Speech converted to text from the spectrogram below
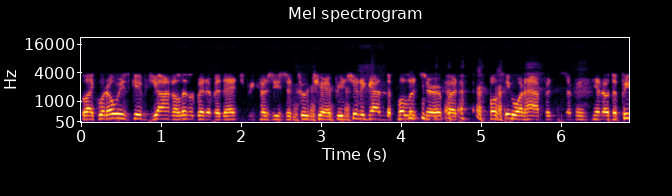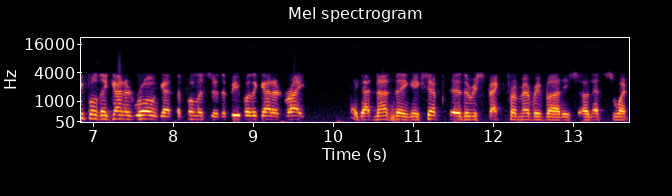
like would always give John a little bit of an edge because he's a true champion. Should have gotten the Pulitzer, but we'll see what happens. I mean, you know, the people that got it wrong got the Pulitzer. The people that got it right I got nothing except the respect from everybody. So that's what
